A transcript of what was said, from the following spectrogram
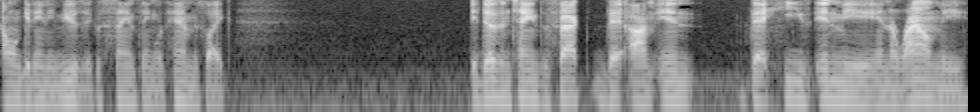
I won't get any music. The same thing with him. It's like it doesn't change the fact that I'm in that he's in me and around me.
